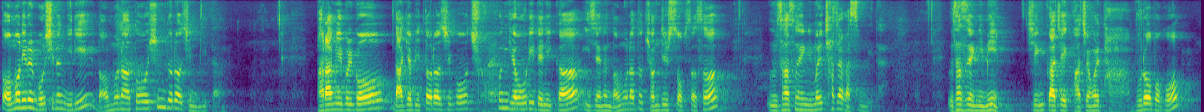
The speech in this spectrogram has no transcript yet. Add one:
또 어머니를 모시는 일이 너무나도 힘들어집니다. 바람이 불고 낙엽이 떨어지고 추운 겨울이 되니까 이제는 너무나도 견딜 수 없어서 의사 선생님을 찾아갔습니다. 의사 선생님이 지금까지의 과정을 다 물어보고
